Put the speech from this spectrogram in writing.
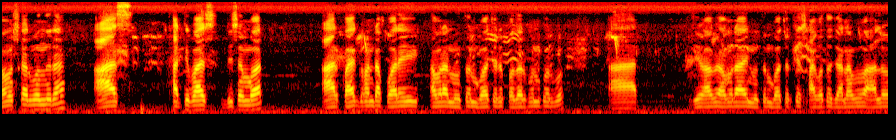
নমস্কার বন্ধুরা, আজ থার্টি ফার্স্ট ডিসেম্বর আর কয়েক ঘণ্টা পরেই আমরা নতুন বছরে পদার্পণ করব। আর যেভাবে আমরা এই নতুন বছরকে স্বাগত জানাব, আলো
